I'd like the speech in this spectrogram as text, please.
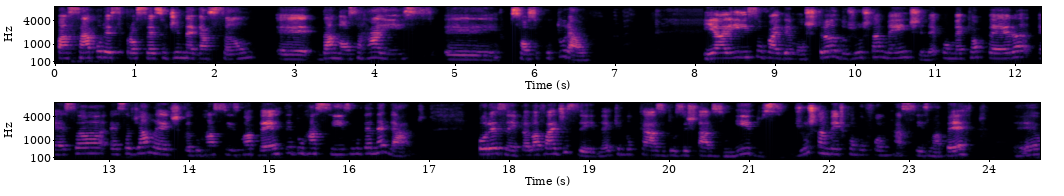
passar por esse processo de negação é, da nossa raiz é, sociocultural. E aí isso vai demonstrando justamente né, como é que opera essa, essa dialética do racismo aberto e do racismo denegado. Por exemplo, ela vai dizer né, que no caso dos Estados Unidos, justamente como foi um racismo aberto, né,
